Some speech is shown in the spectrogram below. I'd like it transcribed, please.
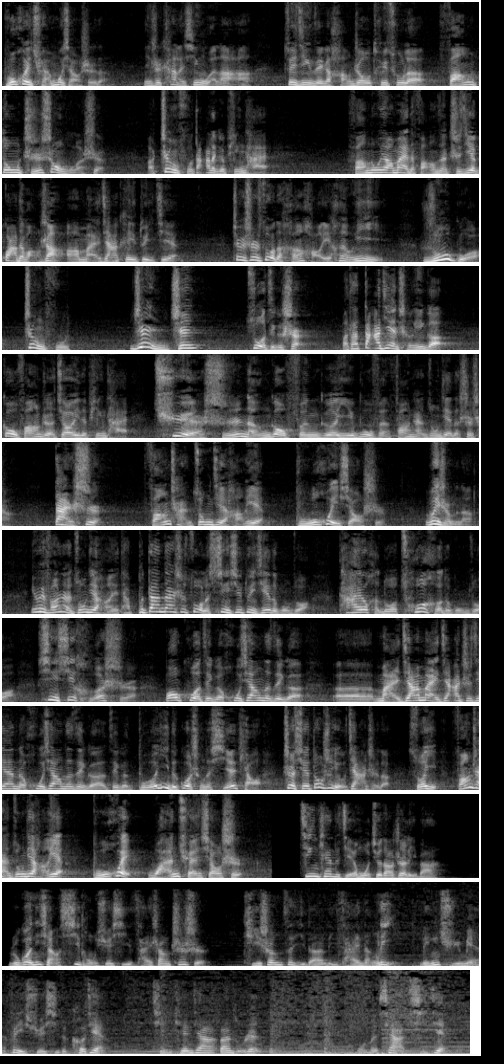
不会全部消失的。你是看了新闻了啊？最近这个杭州推出了房东直售模式，啊，政府搭了个平台，房东要卖的房子直接挂在网上啊，买家可以对接，这个事儿做得很好，也很有意义。如果政府认真做这个事儿，把它搭建成一个购房者交易的平台，确实能够分割一部分房产中介的市场。但是，房产中介行业不会消失，为什么呢？因为房产中介行业它不单单是做了信息对接的工作，它还有很多撮合的工作、信息核实，包括这个互相的这个呃买家卖家之间的互相的这个这个博弈的过程的协调，这些都是有价值的。所以，房产中介行业不会完全消失。今天的节目就到这里吧。如果你想系统学习财商知识，提升自己的理财能力，领取免费学习的课件，请添加班主任。我们下期见。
